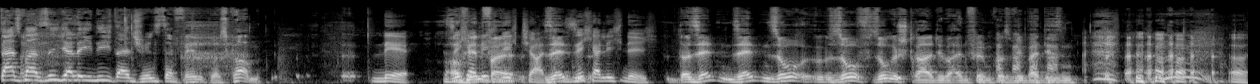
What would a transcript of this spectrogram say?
das war sicherlich nicht dein schönster Filmkurs. Komm. Nee, Sicherlich nicht, Charlie. Selten, Sicherlich nicht. Selten, selten so, so, so gestrahlt über einen Filmkurs wie bei diesen.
